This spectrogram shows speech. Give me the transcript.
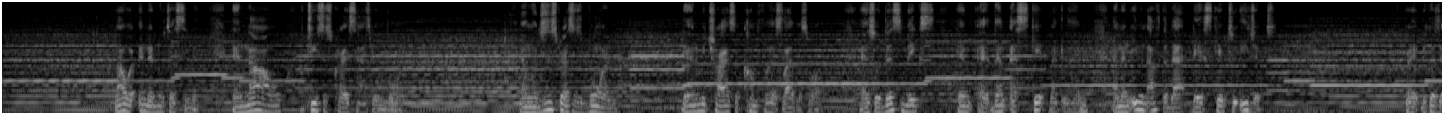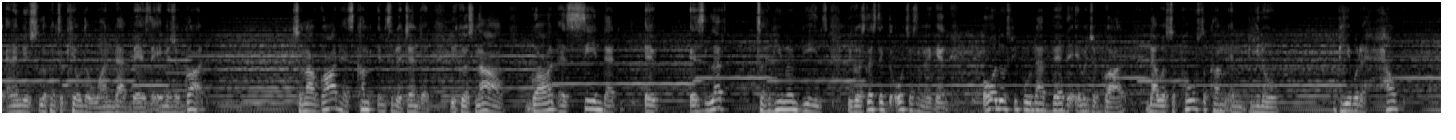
now we're in the new testament and now jesus christ has been born and when jesus christ is born the enemy tries to come for his life as well. And so this makes him uh, then escape bethlehem. And then even after that they escape to egypt. Right? Because the enemy is looking to kill the one that bears the image of god. So now God has come into the agenda because now God has seen that it is left to human beings. Because let's take the Old Testament again. All those people that bear the image of God that were supposed to come and you know be able to help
